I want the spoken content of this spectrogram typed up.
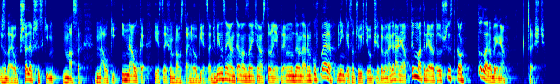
że dają przede wszystkim masę nauki. I naukę jesteśmy Wam w stanie obiecać. Więcej na ten temat znajdziecie na stronie premiumdenarynków.pl. Link jest oczywiście w opisie tego nagrania. W tym materiale to już wszystko. Do zarobienia. Cześć.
